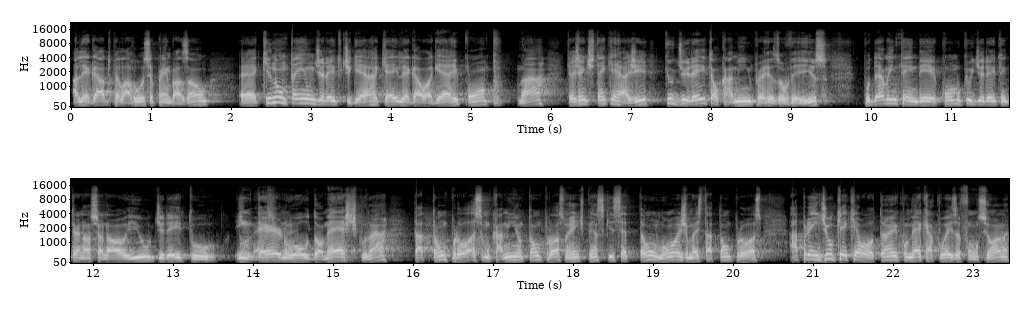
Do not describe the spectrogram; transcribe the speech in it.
alegado pela Rússia para a invasão, é, que não tem um direito de guerra, que é ilegal a guerra e ponto, né? que a gente tem que reagir, que o direito é o caminho para resolver isso. Pudemos entender como que o direito internacional e o direito interno né? ou doméstico, né? Está tão próximo, caminho tão próximo, a gente pensa que isso é tão longe, mas está tão próximo. Aprendi o que é a OTAN e como é que a coisa funciona.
